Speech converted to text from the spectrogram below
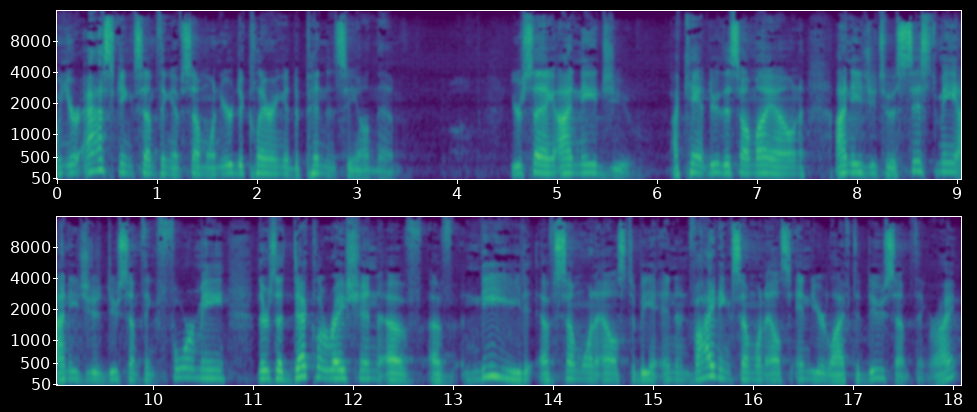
when you're asking something of someone, you're declaring a dependency on them. You're saying, I need you. I can't do this on my own. I need you to assist me. I need you to do something for me. There's a declaration of, of need of someone else to be and inviting someone else into your life to do something, right?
